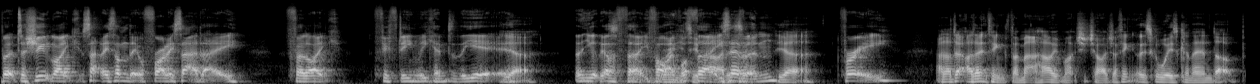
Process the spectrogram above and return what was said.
But to shoot like Saturday, Sunday, or Friday, Saturday for like 15 weekends of the year, Yeah. and then you got the other 35 or too bad, 37 Yeah. free. And I don't, I don't think no matter how much you charge, I think it's always going to end up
